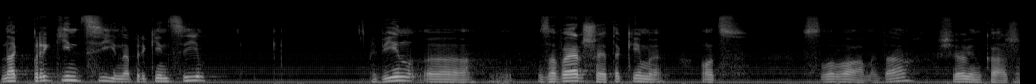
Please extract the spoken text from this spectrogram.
наприкінці, наприкінці він е, завершує такими от словами. Да? Що він каже?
